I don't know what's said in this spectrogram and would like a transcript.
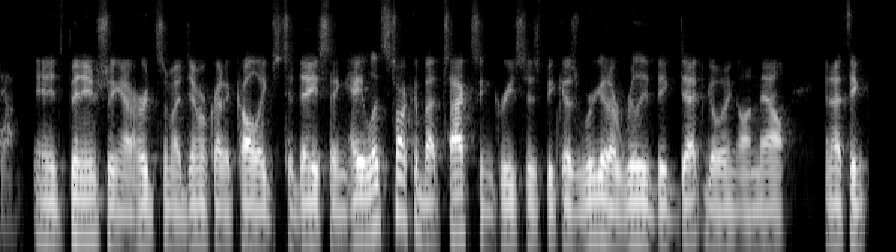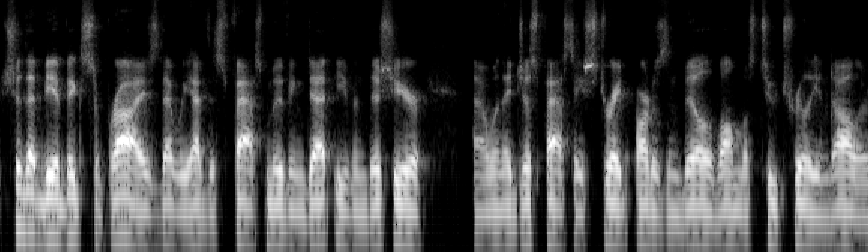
Yeah. And it's been interesting. I heard some of my Democratic colleagues today saying, hey, let's talk about tax increases because we're got a really big debt going on now. And I think, should that be a big surprise that we have this fast moving debt even this year uh, when they just passed a straight partisan bill of almost $2 trillion? Uh,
